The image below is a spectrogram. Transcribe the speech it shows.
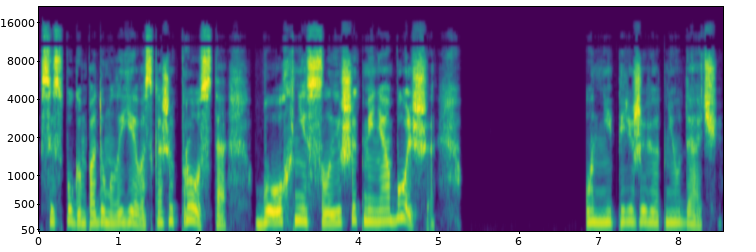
С испугом подумала Ева. Скажи просто, Бог не слышит меня больше. Он не переживет неудачи.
